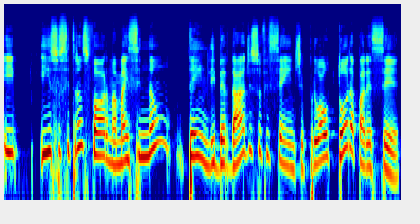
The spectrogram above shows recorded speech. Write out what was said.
E isso se transforma, mas se não tem liberdade suficiente para o autor aparecer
